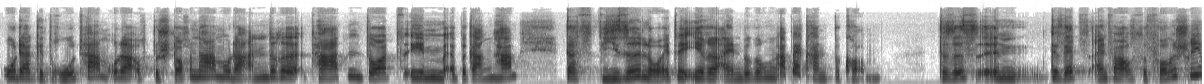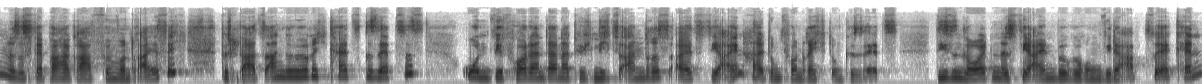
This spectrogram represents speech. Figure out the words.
oder gedroht haben oder auch bestochen haben oder andere Taten dort eben begangen haben, dass diese Leute ihre Einbürgerung aberkannt bekommen. Das ist im Gesetz einfach auch so vorgeschrieben. Das ist der Paragraph 35 des Staatsangehörigkeitsgesetzes. Und wir fordern da natürlich nichts anderes als die Einhaltung von Recht und Gesetz. Diesen Leuten ist die Einbürgerung wieder abzuerkennen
